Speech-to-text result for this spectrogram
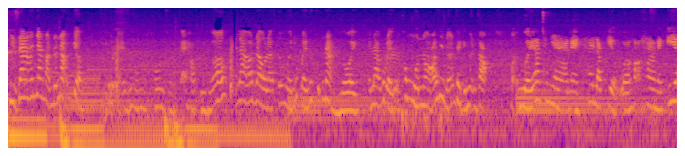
thì ra nha mà đứa nào cũng kiểu "Thôi lại thôi rồi đại học nữa. Thế là bắt đầu là tôi mới lúc đấy nó cũng nản rồi. Thế là lúc đấy cũng không muốn nói gì nữa về cái nguyện vọng mọi người ở trong nhà này hay là kiểu ờ, họ hàng này kia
